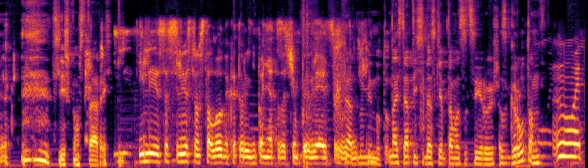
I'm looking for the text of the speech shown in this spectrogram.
Слишком старый. Или, или со Сильвестром Сталлоне, который непонятно зачем появляется Одну минуту. Настя, а ты себя с кем там ассоциируешь? С Грутом? Ну, это,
